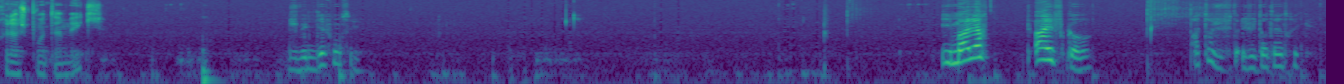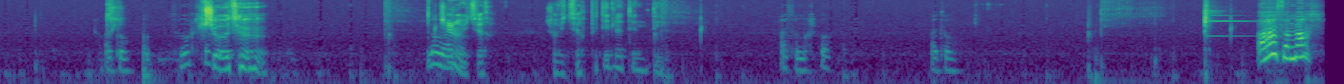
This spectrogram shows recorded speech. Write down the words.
après là, je pointe un mec. Je vais le défoncer. Il m'a l'air AFK. Attends, je vais, je vais tenter un truc. Attends, ça marche Shot j'ai envie de faire... J'ai envie de faire péter de la TNT. Ah, ça marche pas. Attends. Ah, ça marche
